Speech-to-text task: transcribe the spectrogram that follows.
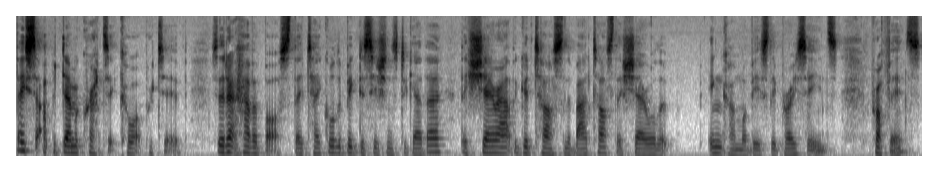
they set up a democratic cooperative. So they don't have a boss. They take all the big decisions together. They share out the good tasks and the bad tasks. They share all the income, obviously, proceeds, profits.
